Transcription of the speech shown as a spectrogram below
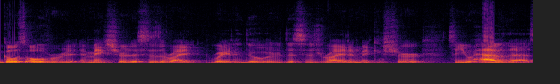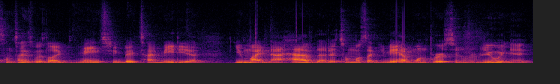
goes over it and makes sure this is the right way to do it this is right and making sure. So you have that. Sometimes with like mainstream big time media you might not have that. It's almost like you may have one person reviewing it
